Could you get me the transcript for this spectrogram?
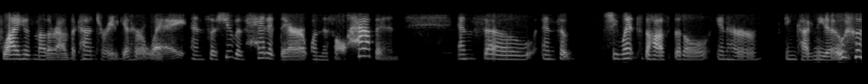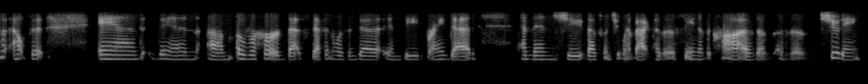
fly his mother out of the country to get her away. And so she was headed there when this all happened. And so and so she went to the hospital in her incognito outfit. And then um overheard that Stefan was in de- indeed brain dead. And then she that's when she went back to the scene of the crime of the of the shooting.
